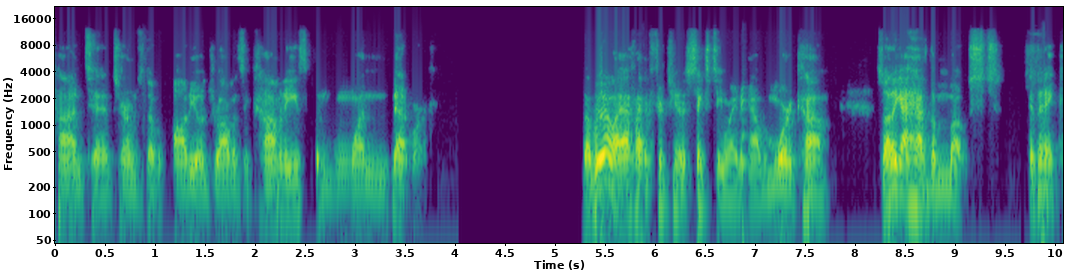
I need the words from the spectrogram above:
content in terms of audio dramas and comedies in one network. But we I have like 15 or 16 right now, but more to come. So I think I have the most, I think.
